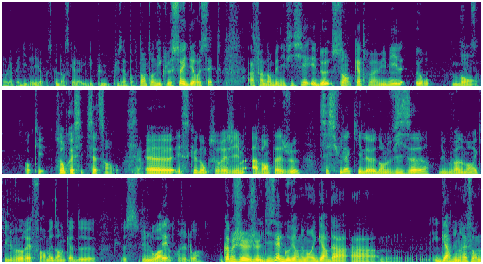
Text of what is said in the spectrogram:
On ne l'a pas dit d'ailleurs, parce que dans ce cas-là, il est plus, plus important, tandis que le seuil des recettes, afin d'en bénéficier, est de 188 000 euros. Bon, ok. Soyons précis, 700 euros. Euh, est-ce que donc ce régime avantageux, c'est celui-là qui est dans le viseur du gouvernement et qu'il veut réformer dans le cadre de, d'une loi, d'un projet de loi Comme je, le disais, le gouvernement il garde, à, il garde une réforme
